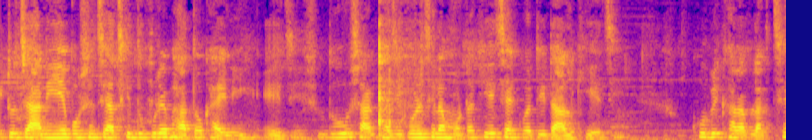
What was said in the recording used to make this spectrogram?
একটু চা নিয়ে বসেছি, আজকে দুপুরে ভাতও খাইনি। এই যে শুধু শাক ভাজি করেছিলাম ওটা খেয়েছি, এক বাটি ডাল খেয়েছি। খুবই খারাপ লাগছে।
